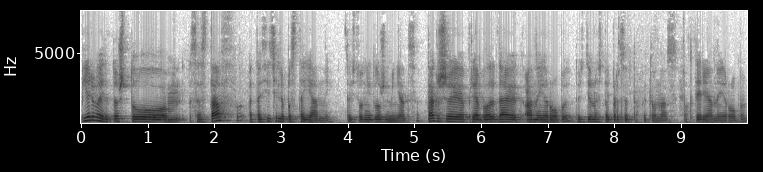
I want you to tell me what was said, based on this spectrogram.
Первое — это то, что состав относительно постоянный, то есть он не должен меняться. Также преобладают анаэробы, то есть 95% это у нас бактерии анаэробы.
